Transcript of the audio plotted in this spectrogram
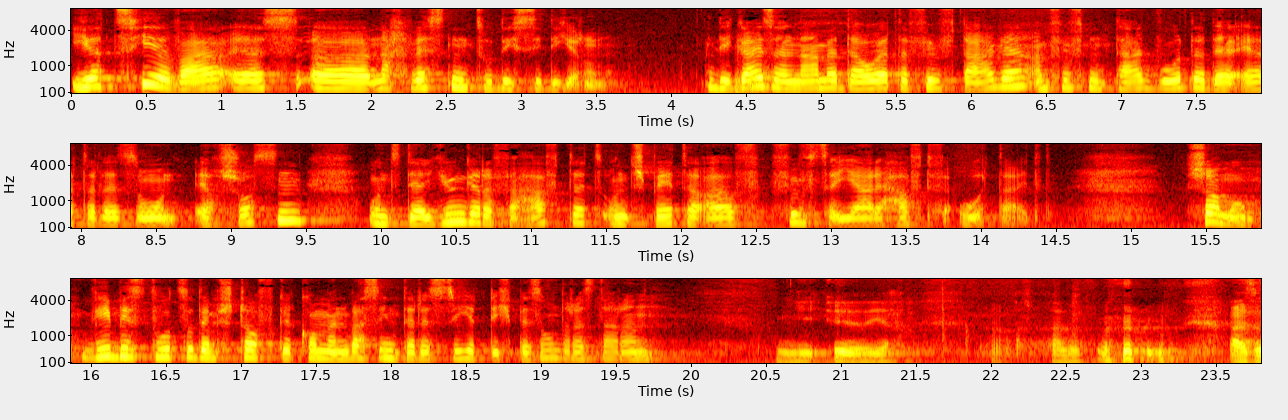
Ihr Ziel war es, äh, nach Westen zu dissidieren. Die Geiselnahme dauerte fünf Tage. Am fünften Tag wurde der ältere Sohn erschossen und der jüngere verhaftet und später auf 15 Jahre Haft verurteilt. Shamu, wie bist du zu dem Stoff gekommen? Was interessiert dich besonders daran? Äh, ja, hallo. Also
